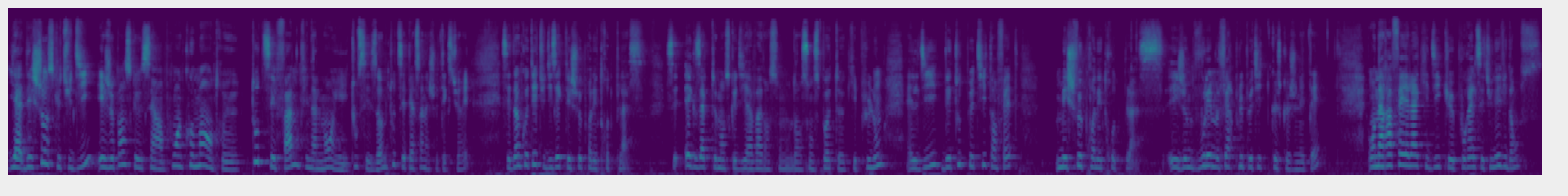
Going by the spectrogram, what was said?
il y a des choses que tu dis et je pense que c'est un point commun entre toutes ces femmes finalement et tous ces hommes, toutes ces personnes à cheveux texturés. C'est d'un côté, tu disais que tes cheveux prenaient trop de place. C'est exactement ce que dit Ava dans son, dans son spot euh, qui est plus long. Elle dit, dès toute petite, en fait, mes cheveux prenaient trop de place et je voulais me faire plus petite que ce que je n'étais. On a Raffaella qui dit que pour elle c'est une évidence,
